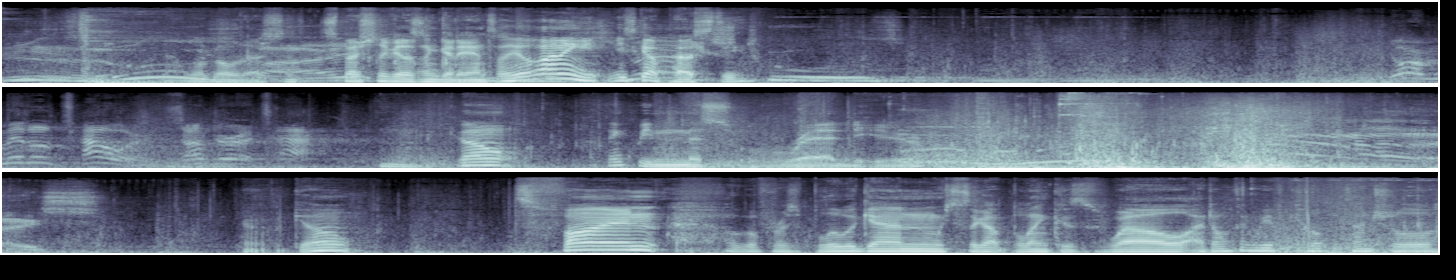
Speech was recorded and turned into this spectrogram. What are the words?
No, we'll go this, especially if he doesn't get anti-heal. I mean, he's got Pesty. Tower is under attack. Go. I think we misread here. There we go. It's fine. We'll go for his blue again. We still got Blink as well. I don't think we have kill potential.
